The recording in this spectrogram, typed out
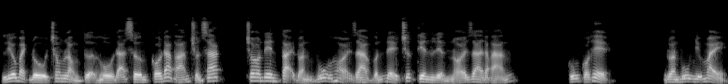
Liễu bạch đồ trong lòng tựa hồ đã sớm có đáp án chuẩn xác, cho nên tại đoàn vũ hỏi ra vấn đề trước tiên liền nói ra đáp án. Cũng có thể đoàn vũ nhữ mày,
